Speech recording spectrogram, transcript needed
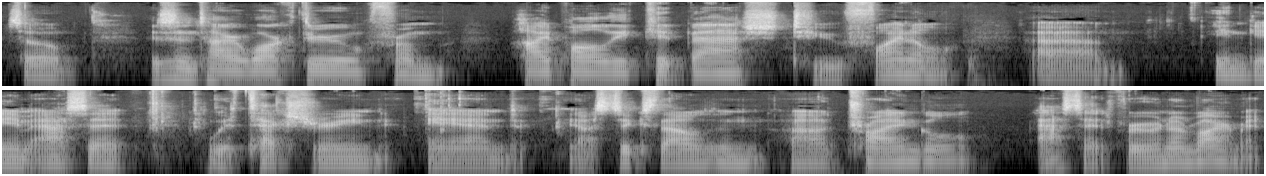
So this is an entire walkthrough from high poly kit bash to final um, in-game asset with texturing and you know, 6000 uh, triangle asset for an environment.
